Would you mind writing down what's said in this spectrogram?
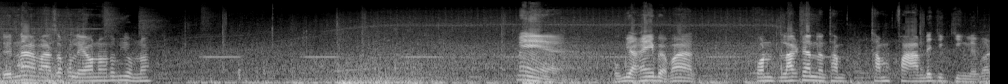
เดินหน้ามาสักแล้วเนาะท่านผู้ชมเนาะ แม่ ผมอยากให้แบบว่าคนรักชันทำทำฟาร์มได้จริง ๆ เลยวะ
